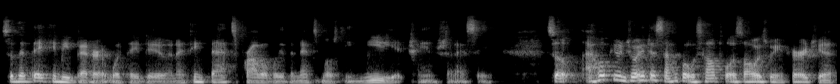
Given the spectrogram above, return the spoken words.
so that they can be better at what they do. And I think that's probably the next most immediate change that I see. So I hope you enjoyed this. I hope it was helpful. As always, we encourage you to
